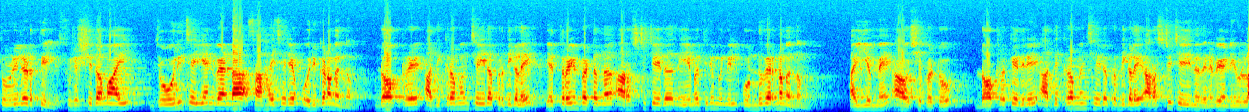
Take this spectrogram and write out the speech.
തൊഴിലിടത്തിൽ സുരക്ഷിതമായി ജോലി ചെയ്യാൻ വേണ്ട സാഹചര്യം ഒരുക്കണമെന്നും ഡോക്ടറെ അതിക്രമം ചെയ്ത പ്രതികളെ എത്രയും പെട്ടെന്ന് അറസ്റ്റ് ചെയ്ത് നിയമത്തിന് മുന്നിൽ കൊണ്ടുവരണമെന്നും ഐ എം എ ആവശ്യപ്പെട്ടു. ഡോക്ടർക്കെതിരെ അതിക്രമം ചെയ്ത പ്രതികളെ അറസ്റ്റ് ചെയ്യുന്നതിന് വേണ്ടിയുള്ള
